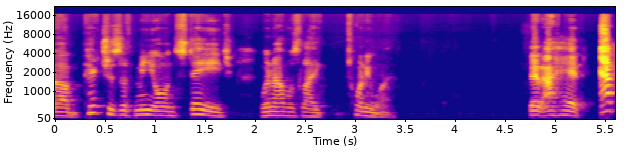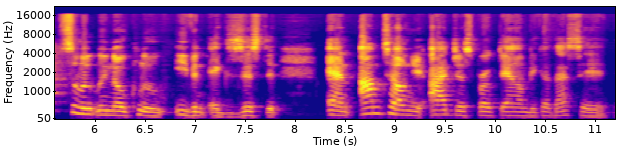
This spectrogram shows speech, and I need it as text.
uh, pictures of me on stage when I was like 21 that I had absolutely no clue even existed. And I'm telling you, I just broke down because I said,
